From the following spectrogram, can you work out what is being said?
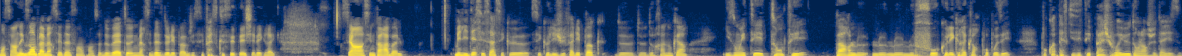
Bon, c'est un exemple la Mercedes, hein. enfin ça devait être une Mercedes de l'époque, je sais pas ce que c'était chez les Grecs. C'est un, une parabole. Mais l'idée c'est ça, c'est que que les Juifs à l'époque de, de, Hanouka, ils ont été tentés par le, le faux que les Grecs leur proposaient. Pourquoi? Parce qu'ils n'étaient pas joyeux dans leur judaïsme.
